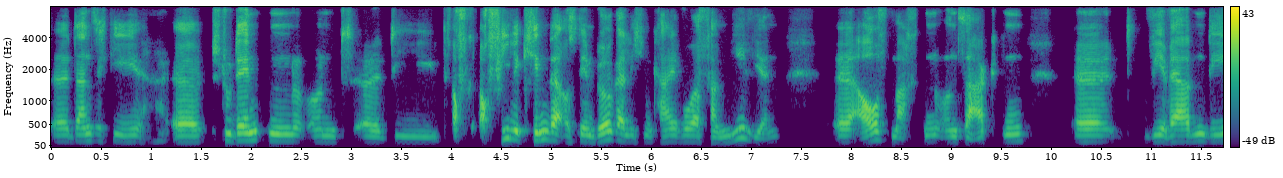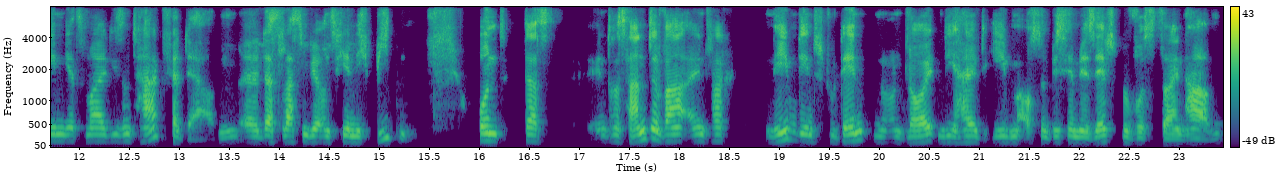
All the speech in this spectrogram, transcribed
äh, dann sich die äh, Studenten und äh, die auch, auch viele Kinder aus den bürgerlichen Kairoer Familien äh, aufmachten und sagten, äh, wir werden denen jetzt mal diesen Tag verderben. Äh, das lassen wir uns hier nicht bieten. Und das Interessante war einfach, neben den Studenten und Leuten, die halt eben auch so ein bisschen mehr Selbstbewusstsein haben,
